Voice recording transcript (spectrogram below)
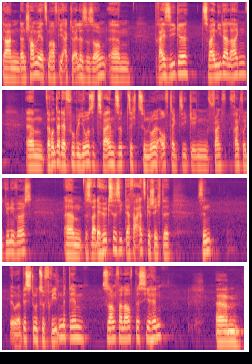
dann, dann schauen wir jetzt mal auf die aktuelle Saison. Ähm, drei Siege, zwei Niederlagen, ähm, darunter der furiose 72 zu 0 Auftaktsieg gegen Frank Frankfurt Universe. Ähm, das war der höchste Sieg der Vereinsgeschichte. Sind oder bist du zufrieden mit dem Saisonverlauf bis hierhin? Ähm,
